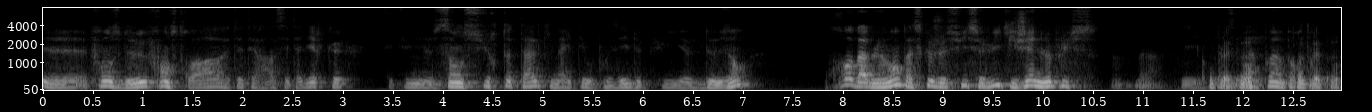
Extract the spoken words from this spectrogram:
euh, France 2, France 3, etc. C'est-à-dire que c'est une censure totale qui m'a été opposée depuis euh, deux ans, probablement parce que je suis celui qui gêne le plus. Voilà, c'est un point important. complètement.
